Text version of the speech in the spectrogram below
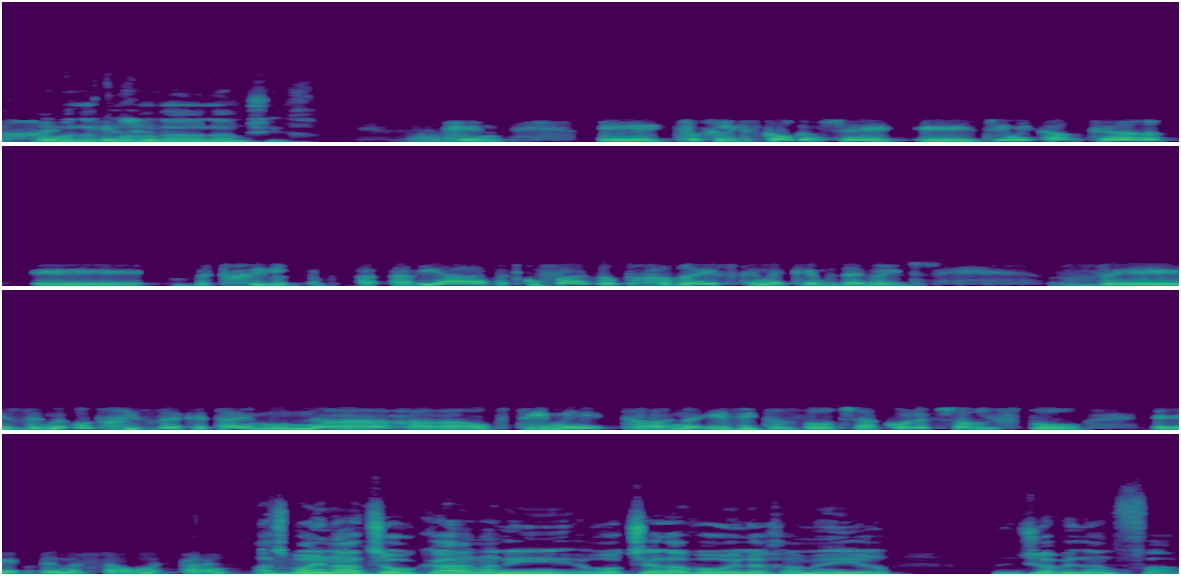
אכן, אבל את כן. יכולה להמשיך. כן. אה, צריך לזכור גם שג'ימי קרטר בתחיל, היה בתקופה הזאת אחרי הסכמי קמפ דויד, וזה מאוד חיזק את האמונה האופטימית, הנאיבית הזאת, שהכל אפשר לפתור אה, במשא ומתן. אז בואי נעצור כאן, אני רוצה לעבור אליך, מאיר ג'אבדן פאר.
